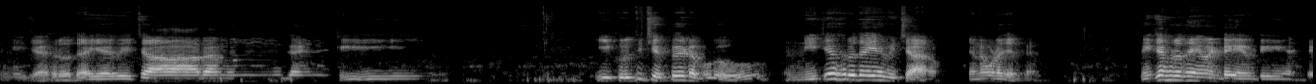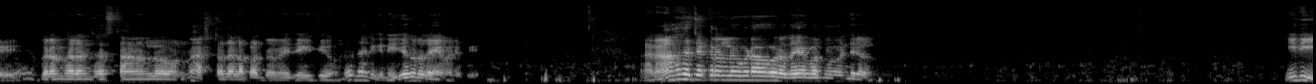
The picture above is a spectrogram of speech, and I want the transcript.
నిజ హృదయ విచారమున్ గంటి ఈ కృతి చెప్పేటప్పుడు నిజ హృదయ విచారం అని కూడా చెప్పాను నిజ హృదయం అంటే ఏమిటి అంటే బ్రహ్మరంధ్ర స్థానంలో ఉన్న అష్టదళ పద్మం ఏదైతే ఉందో దానికి నిజ హృదయం అని పేరు. అనాహత చక్రంలో కూడా ఒక హృదయ పద్మ మందిరం ఉంది. ఇది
